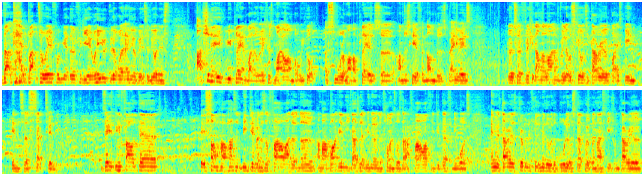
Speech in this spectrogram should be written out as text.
That guy backed away from me, I don't think he, he didn't want any of it, to be honest. I shouldn't even be playing, by the way, because my arm, but we've got a small amount of players, so I'm just here for numbers. But anyways, go to flick it down the line with a little skill to Dario, but it's been intercepted. Zayd's been fouled there. It somehow hasn't been given as a foul. I don't know. Am I bugging? You guys let me know in the comments. Was that a foul? I think it definitely was. Anyways, Dario's dribbling through the middle with the ball. Little step over. Nice feet from Dario.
